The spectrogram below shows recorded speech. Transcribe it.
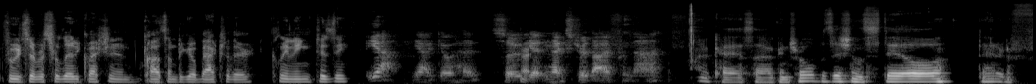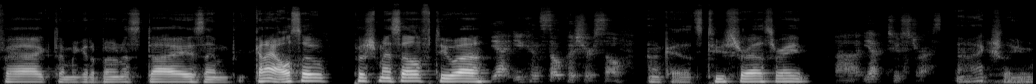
food service related question and cause them to go back to their cleaning tizzy. yeah, yeah, go ahead. So Alright. get an extra die from that. Okay, so control position still. Standard effect. I'm gonna get a bonus dice. And can I also push myself to, uh, Yeah, you can still push yourself. okay, that's two stress, right? Uh, yep, two stress. Uh, actually,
